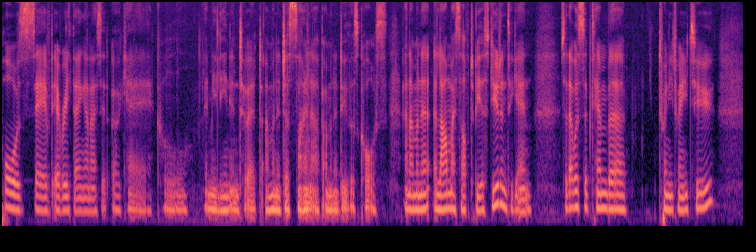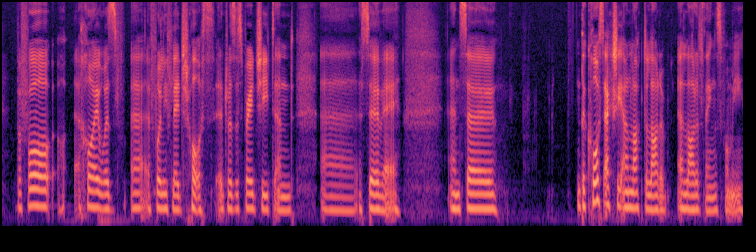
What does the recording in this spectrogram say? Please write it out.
pause saved everything. And I said, okay, cool. Let me lean into it. I'm going to just sign up. I'm going to do this course and I'm going to allow myself to be a student again. So that was September 2022. Before Gooi was uh, a fully fledged horse, it was a spreadsheet and uh, a survey. And so the course actually unlocked a lot of a lot of things for me.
